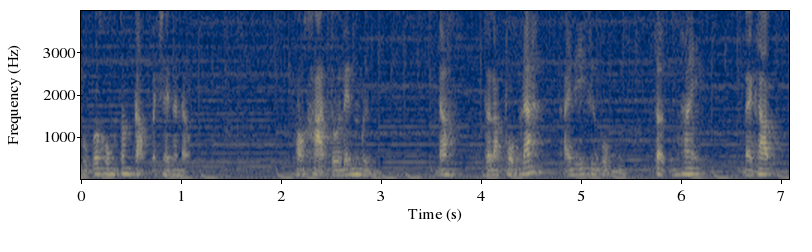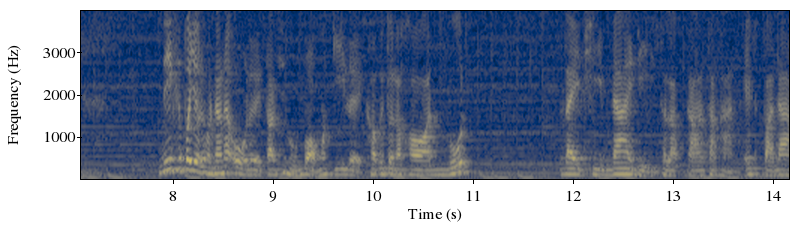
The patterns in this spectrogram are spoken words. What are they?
ผมก็คงต้องกลับมาใช้นานาโอเพราะขาดตัวเล่นมือเนาะสำหรับผมนะ อันนี้คือผมเสริมให้นะครับ นี่คือประโยชน์ของนานาโอเลยตามที่ผมบอกเมื่อกี้เลย เขาเป็นตัวละครบูทในทีมได้ดีสำหรับการสังหารเอสปาดา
